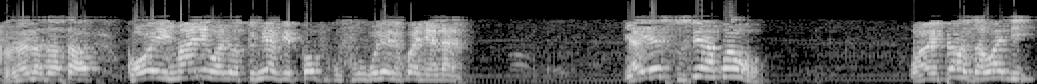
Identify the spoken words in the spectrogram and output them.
Tunaenda sawasawa kwa hiyo imani waliotumia vipofu kufungulia ilikuwa ni ya nani ya yesu sio ya kwao. Wamepewa zawadi.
